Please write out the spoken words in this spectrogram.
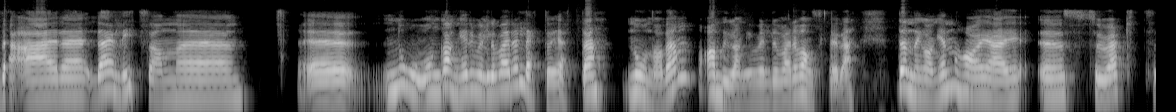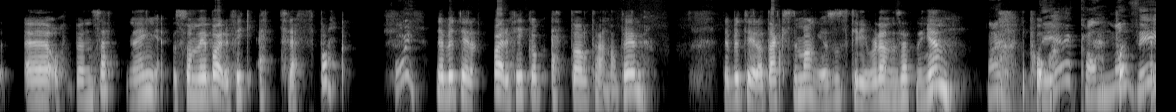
Det er, eh, det er litt sånn eh, eh, Noen ganger vil det være lett å gjette. Noen av dem. Andre ganger vil det være vanskeligere. Denne gangen har jeg eh, søkt eh, opp en setning som vi bare fikk ett treff på. Oi! Det betyr at vi bare fikk opp ett alternativ. Det betyr at det er ikke så mange som skriver denne setningen. Nei, På. det kan man si.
